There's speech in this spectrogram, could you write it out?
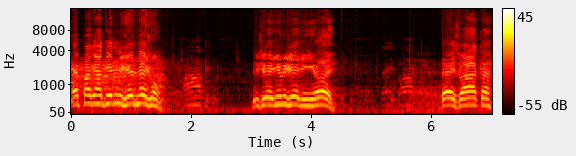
É pra ganhar dinheiro ligeiro, né, João? Rápido. Ligeirinho, ligeirinho, olha. 10 vacas. 10 vacas.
